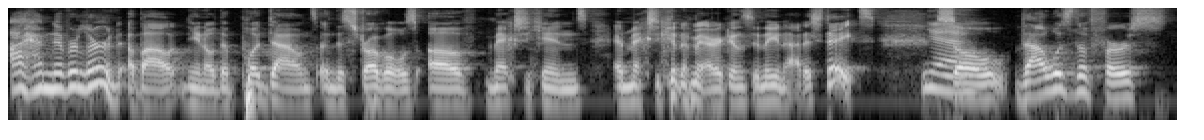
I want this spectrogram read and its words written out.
I had never learned about, you know, the put downs and the struggles of Mexicans and Mexican Americans in the United States. Yeah. So that was the first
